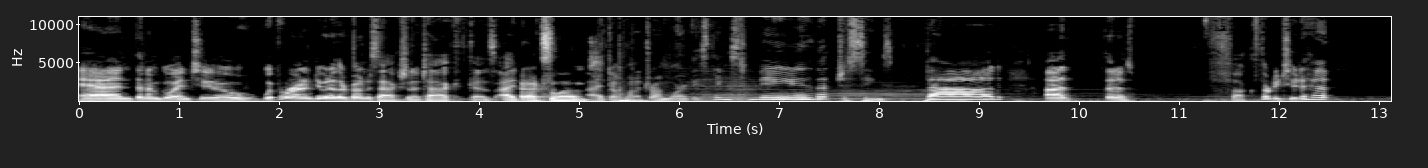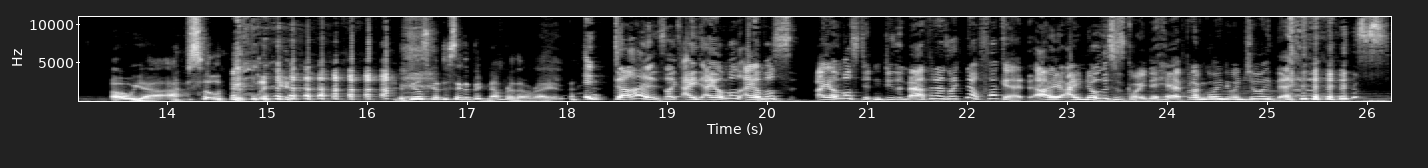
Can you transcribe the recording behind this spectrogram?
And then I'm going to whip around and do another bonus action attack because I Excellent. I don't want to draw more of these things to me. That just seems bad. Uh, that is fuck 32 to hit. oh, yeah, absolutely. it feels good to say the big number, though, right? It does. Like I, I almost, I almost, I almost didn't do the math, and I was like, no, fuck it. I, I know this is going to hit, but I'm going to enjoy this.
